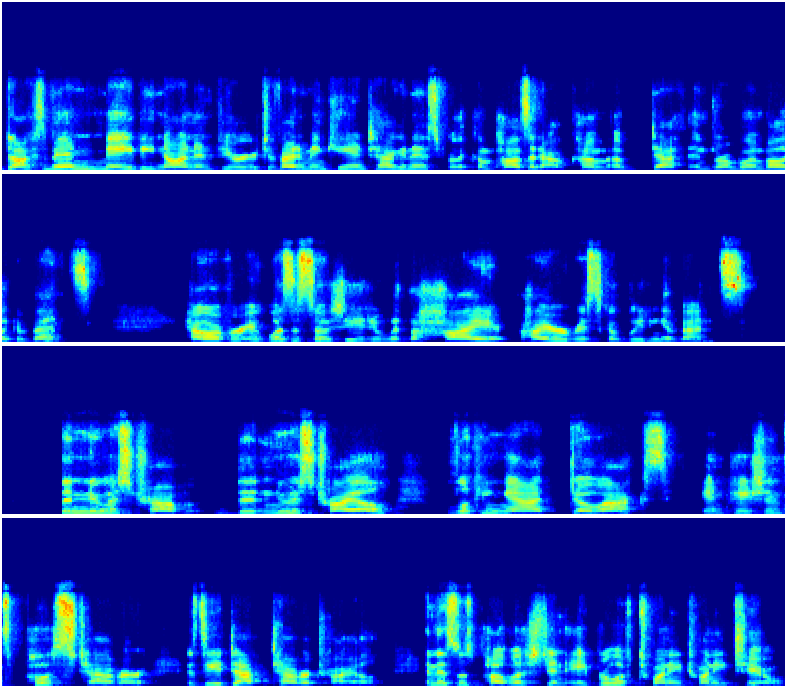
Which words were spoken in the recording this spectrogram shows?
doxaban may be non-inferior to vitamin K antagonist for the composite outcome of death and thromboembolic events. However, it was associated with a high, higher risk of bleeding events. The newest, the newest trial looking at DOACs in patients post-TAVR is the ADAPT TAVR trial, and this was published in April of 2022.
